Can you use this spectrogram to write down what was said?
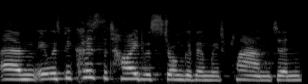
Um, it was because the tide was stronger than we'd planned. And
